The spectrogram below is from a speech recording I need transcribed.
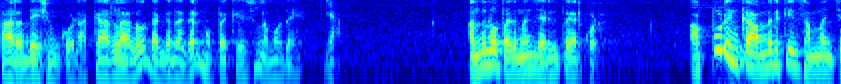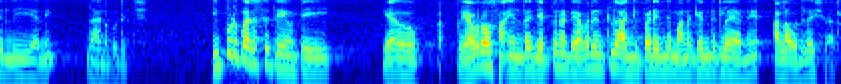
భారతదేశం కూడా కేరళలో దగ్గర దగ్గర ముప్పై కేసులు నమోదయ్యాయి. యా. అందులో పది మంది జరిగిపోయారు కూడా. అప్పుడు ఇంకా అందరికీ సంబంధించింది అని దాని గురించి. ఇప్పుడు పరిస్థితి ఏమిటి? ఎవరో ఇంత చెప్పినట్టు ఎవరింట్లో అగ్గిపడింది మనకెందుకులే అని అలా వదిలేశారు.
